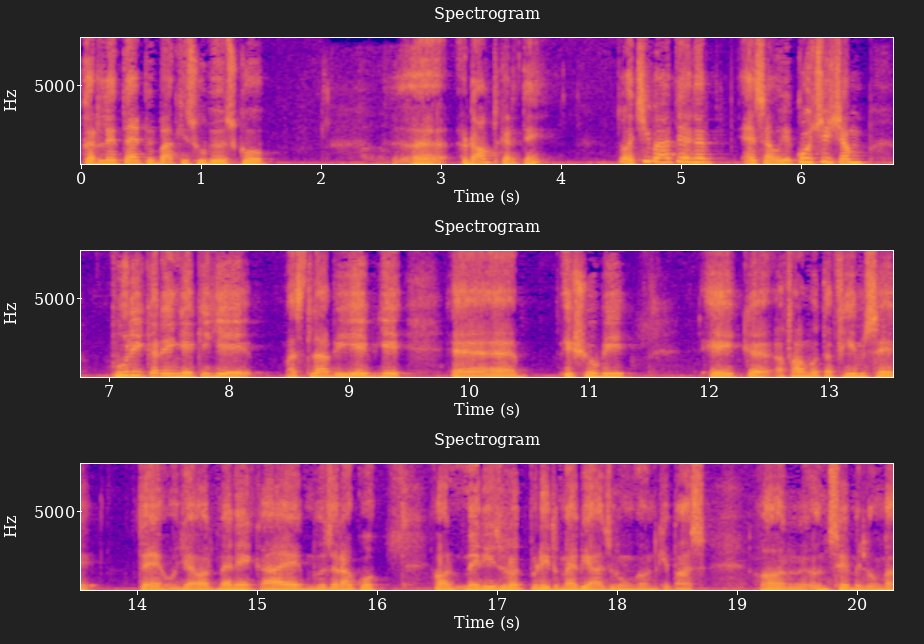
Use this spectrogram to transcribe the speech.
کر لیتا ہے، پھر باقی صوبے اس کو اڈاپٹ کرتے ہیں۔ تو اچھی بات ہے، اگر ایسا ہو کوشش ہم پوری کریں گے کہ یہ مسئلہ بھی، یہ ایشو بھی ایک افہام و تفہیم سے طے ہو جائے اور میں نے کہا ہے وزراء کو اور میری ضرورت پڑی تو میں بھی حاضر ہوں گا ان کے پاس اور ان سے ملوں گا۔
